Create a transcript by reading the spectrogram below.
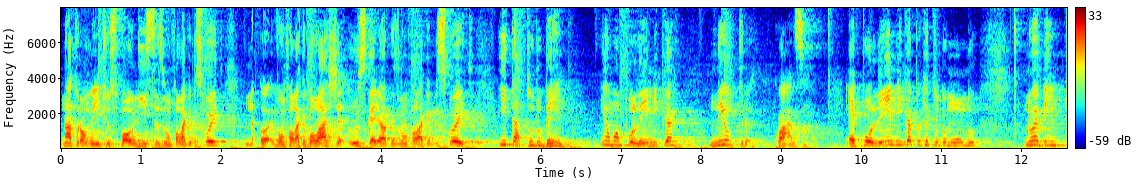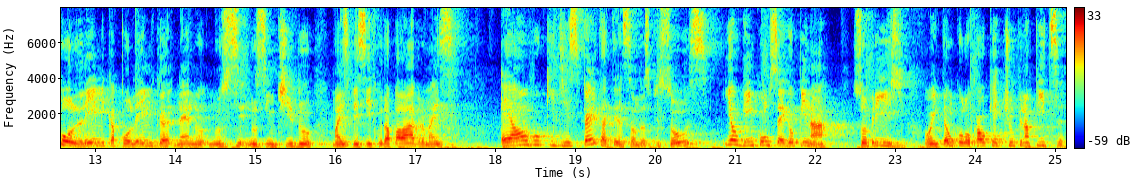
Naturalmente, os paulistas vão falar que é biscoito, vão falar que é bolacha, os cariocas vão falar que é biscoito, e tá tudo bem. É uma polêmica neutra, quase. É polêmica porque todo mundo não é bem polêmica, polêmica, né, no, no, no, sentido mais específico da palavra, mas é algo que desperta a atenção das pessoas e alguém consegue opinar sobre isso. Ou então colocar o ketchup na pizza,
